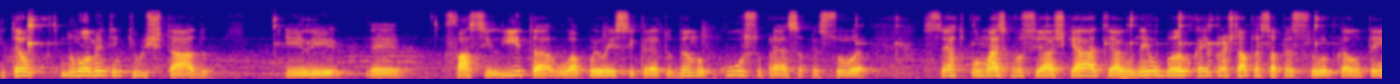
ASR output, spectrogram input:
Então, no momento em que o Estado ele é, facilita o apoio a dando curso para essa pessoa, certo? Por mais que você ache que, ah, Tiago, nem o banco quer emprestar para essa pessoa, porque ela não tem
